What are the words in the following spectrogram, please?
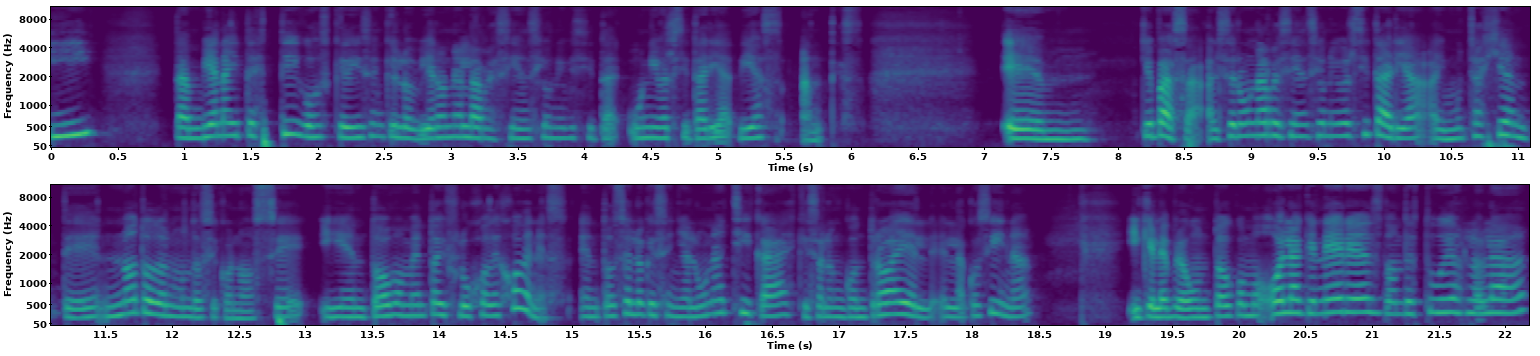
y también hay testigos que dicen que lo vieron en la residencia universitaria días antes. Em, ¿Qué pasa? Al ser una residencia universitaria hay mucha gente, no todo el mundo se conoce y en todo momento hay flujo de jóvenes. Entonces lo que señaló una chica es que se lo encontró a él en la cocina y que le preguntó como, hola, ¿quién eres? ¿Dónde estudias? Bla, bla.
